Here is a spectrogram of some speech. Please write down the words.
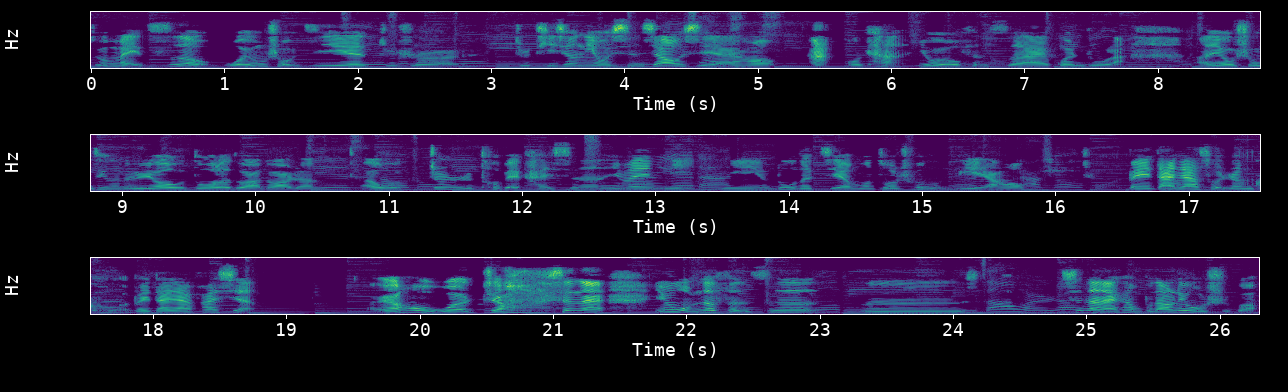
就每次我用手机，就是就提醒你有新消息，然后啊，我看又有粉丝来关注了，啊，有收听率又多了多少多少人，啊，我真是特别开心，因为你你录的节目做出努力，然后被大家所认可，被大家发现，然后我只要 现在，因为我们的粉丝，嗯，现在来看不到六十个，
